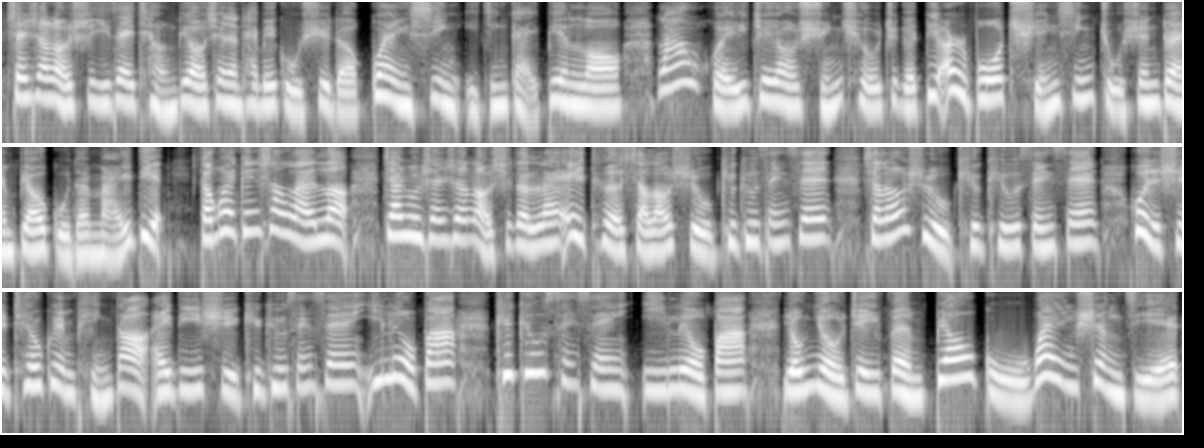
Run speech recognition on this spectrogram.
珊珊老师一再强调，现在台北股市的惯性已经改变喽，拉回就要寻求这个第二波全新主升段标股的买点，赶快跟上来了！加入珊珊老师的 Line 小老鼠 QQ 三三，小老鼠 QQ 三三，或者是 Telegram 频道 ID 是 QQ 三三一六八 QQ 三三一六八，拥有这一份标股万圣节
